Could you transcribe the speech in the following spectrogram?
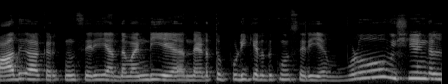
பாதுகாக்கிறதுக்கும் சரி அந்த வண்டியை அந்த இடத்த பிடிக்கிறதுக்கும் சரி எவ்வளோ விஷயங்கள்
